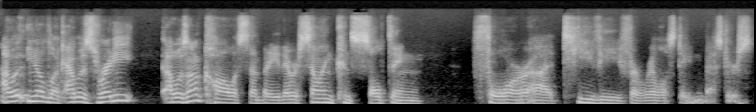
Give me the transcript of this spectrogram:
I was, you know, look, I was ready. I was on a call with somebody. They were selling consulting for uh, TV for real estate investors.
